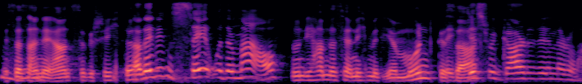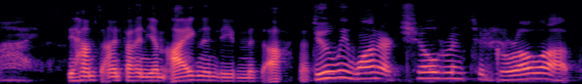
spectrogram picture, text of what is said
Ist das eine ernste Now, Geschichte? they didn't say it with their mouth, Nun, die haben das ja nicht mit ihrem Mund they gesagt, disregarded it in their lives. sie haben es einfach in ihrem eigenen Leben missachtet. Do we want our children to grow up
